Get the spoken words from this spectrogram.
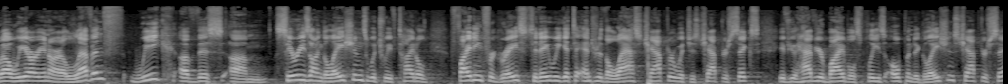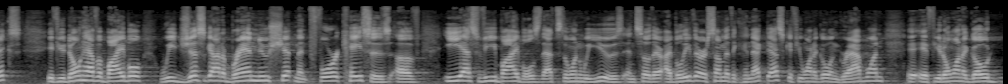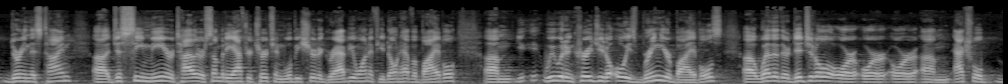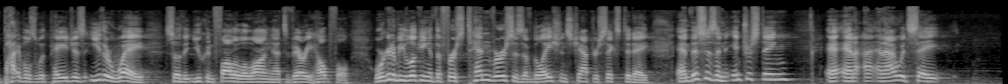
Well, we are in our 11th week of this um, series on Galatians, which we've titled Fighting for Grace. Today we get to enter the last chapter, which is chapter 6. If you have your Bibles, please open to Galatians chapter 6. If you don't have a Bible, we just got a brand new shipment, four cases of ESV Bibles. That's the one we use. And so there, I believe there are some at the Connect desk if you want to go and grab one. If you don't want to go during this time, uh, just see me or Tyler or somebody after church, and we'll be sure to grab you one if you don't have a Bible. Um, you, we would encourage you to always bring your Bibles, uh, whether they're digital or, or, or um, actual Bibles with pages, either way, so that you can follow along. That's very helpful. We're going to be looking at the first 10 verses of Galatians chapter 6 today. And this is an interesting and, and, and I would say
